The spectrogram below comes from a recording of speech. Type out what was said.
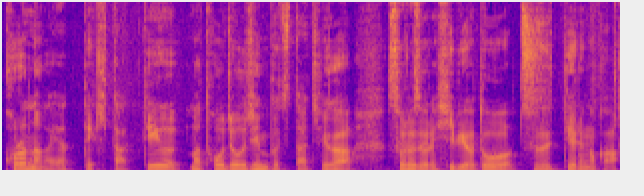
コロナがやってきたっていう、まあ、登場人物たちがそれぞれ日々をどう続いているのか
